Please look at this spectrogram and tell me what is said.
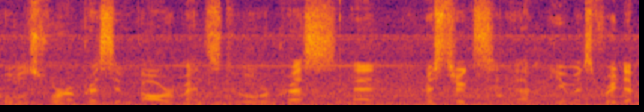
tools for oppressive governments to repress and restrict um, humans' freedom.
